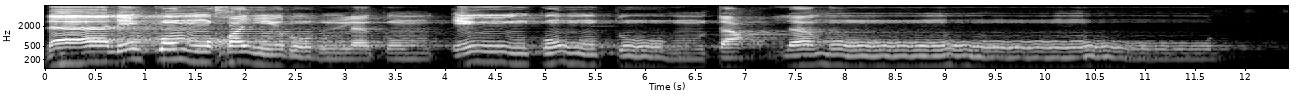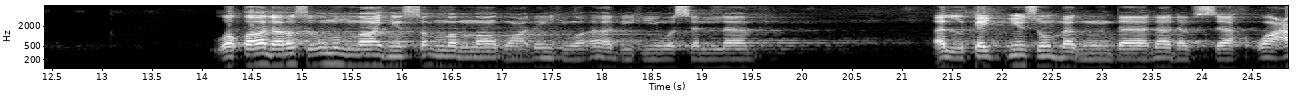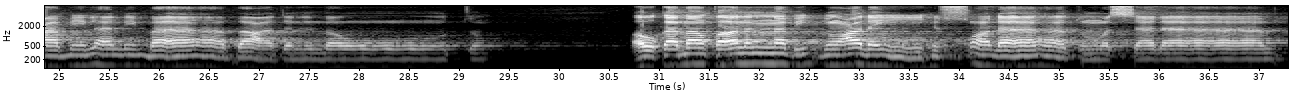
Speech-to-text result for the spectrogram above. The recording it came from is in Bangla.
ذلكم خير لكم إن كنتم تعلمون وقال رسول الله صلى الله عليه وآله وسلم الكيس من دان نفسه وعمل لما بعد الموت. أو كما قال النبي عليه الصلاة والسلام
